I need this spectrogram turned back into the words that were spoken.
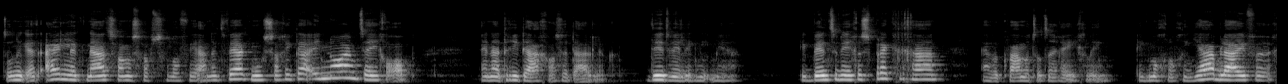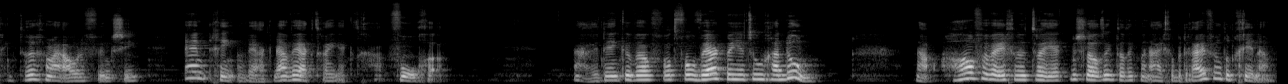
Toen ik uiteindelijk na het zwangerschapsverlof weer aan het werk moest, zag ik daar enorm tegenop. En na drie dagen was het duidelijk: dit wil ik niet meer. Ik ben toen in gesprek gegaan en we kwamen tot een regeling. Ik mocht nog een jaar blijven, ging terug naar mijn oude functie en ging een werk naar werktraject volgen. Nou, ze denken wel, wat voor werk ben je toen gaan doen? Nou, halverwege het traject besloot ik dat ik mijn eigen bedrijf wilde beginnen.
